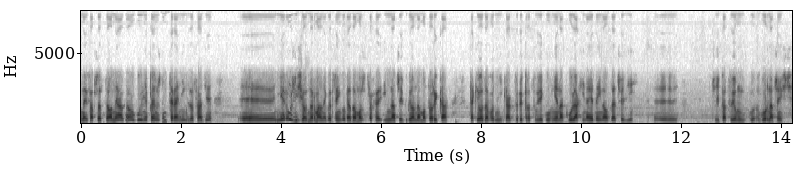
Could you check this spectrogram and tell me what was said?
najsłabsze strony, ale ogólnie powiem, że ten trening w zasadzie nie różni się od normalnego treningu. Wiadomo, że trochę inaczej wygląda motoryka takiego zawodnika, który pracuje głównie na kulach i na jednej nodze, czyli czyli pracują górna część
